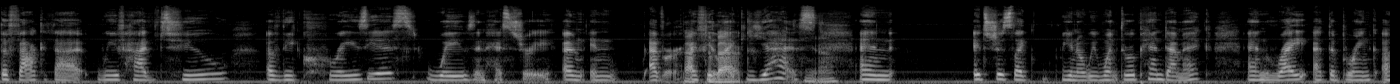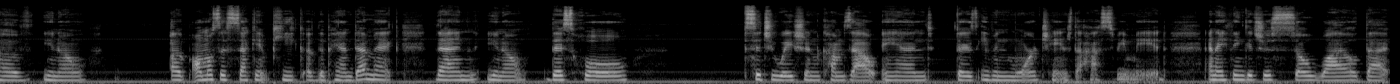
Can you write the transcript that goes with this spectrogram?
the fact that we've had two of the craziest waves in history and in ever. I Back to feel like yes, Yeah. and it's just like you know we went through a pandemic and right at the brink of you know a, almost a second peak of the pandemic then you know this whole situation comes out and there's even more change that has to be made and i think it's just so wild that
